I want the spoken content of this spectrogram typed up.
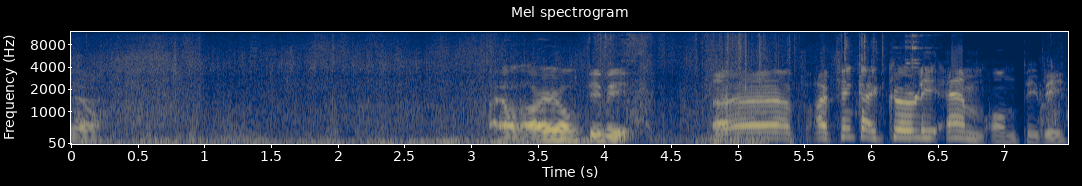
Yeah. Kyle, are you on PB? Uh, I think I currently am on PB.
